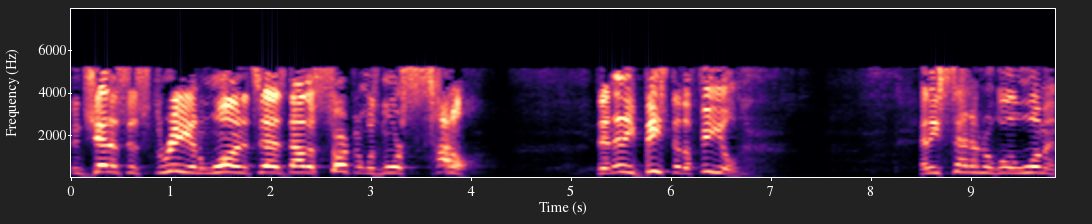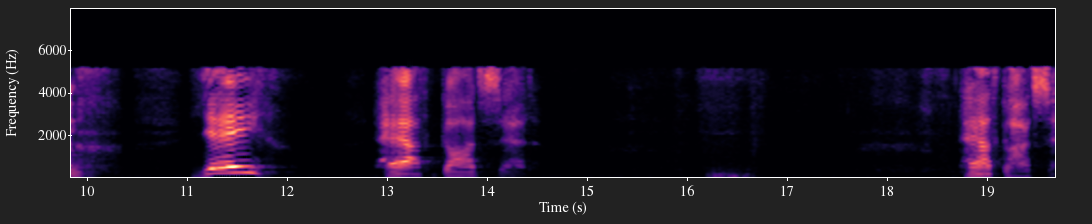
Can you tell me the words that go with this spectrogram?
In Genesis 3 and 1, it says, Now the serpent was more subtle than any beast of the field. And he said unto the woman, Yea, Hath God said? Hath God said?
